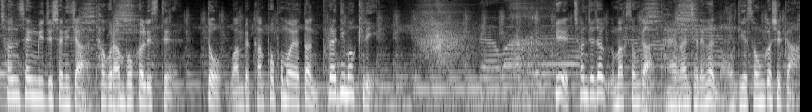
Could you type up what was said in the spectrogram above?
천생 뮤지션이자 탁월한 보컬리스트 또 완벽한 퍼포머였던 프레디 머큐리. 그의 천재적 음악성과 다양한 재능은 어디에서 온 것일까?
